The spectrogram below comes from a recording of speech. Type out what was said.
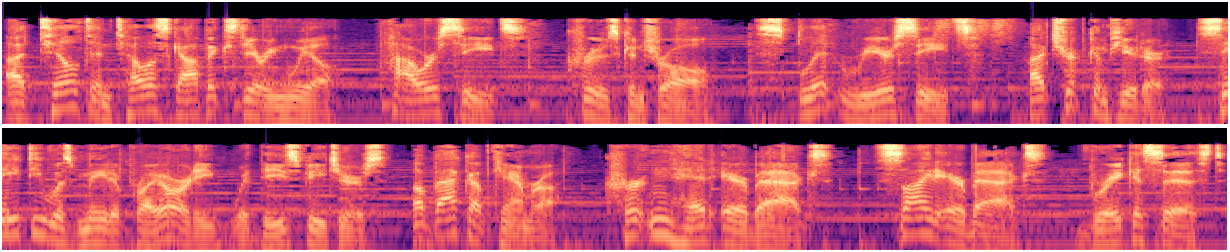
a tilt and telescopic steering wheel, power seats, cruise control, split rear seats, a trip computer. Safety was made a priority with these features. A backup camera, curtain head airbags, side airbags, brake assist,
